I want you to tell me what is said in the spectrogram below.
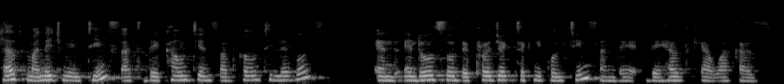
health management teams at the county and sub-county levels, and, and also the project technical teams and the, the healthcare workers.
